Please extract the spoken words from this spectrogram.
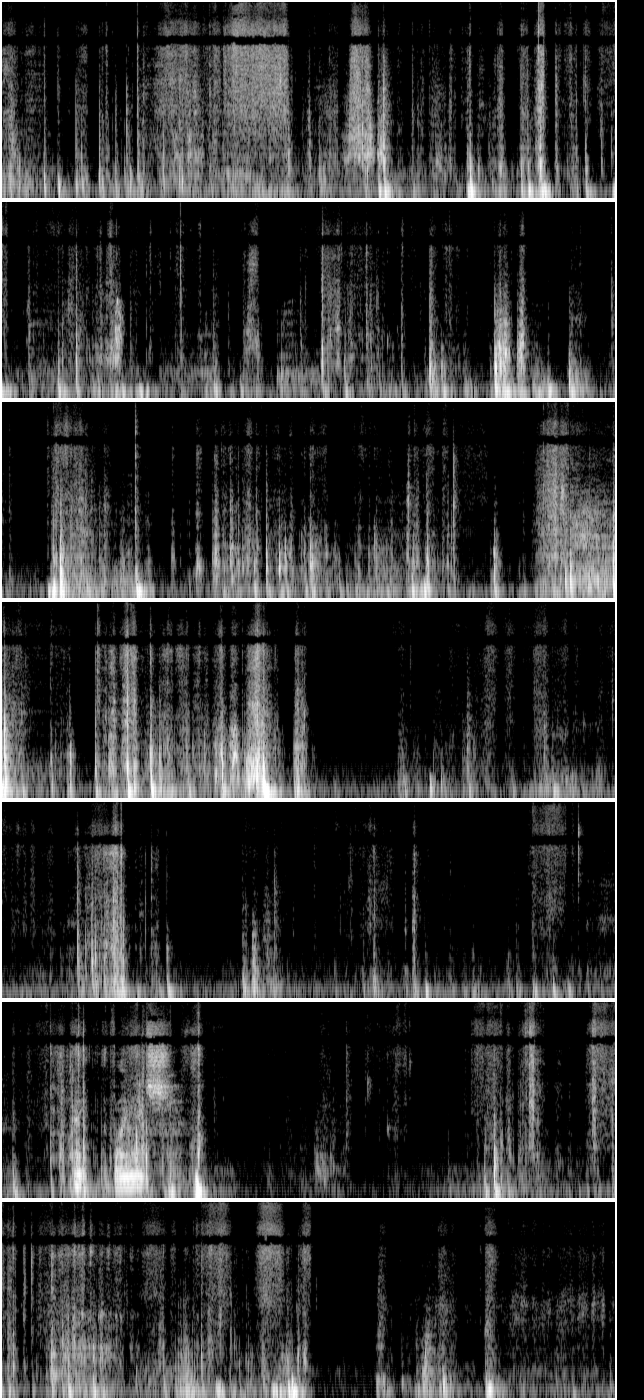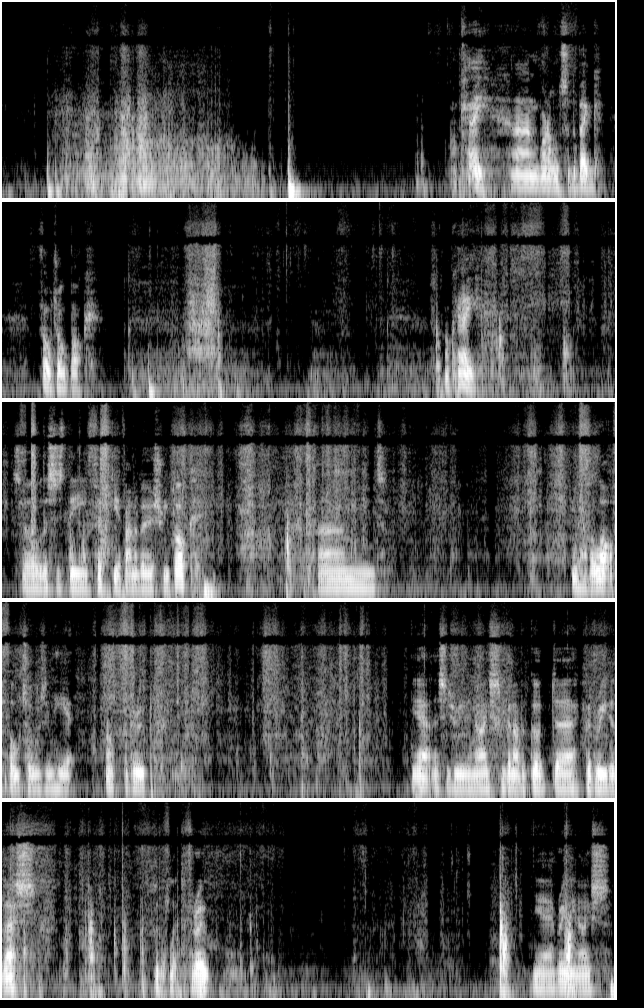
Vinyls. Okay, and we're on to the big photo book. Okay, so this is the 50th anniversary book and we have a lot of photos in here of the group. Yeah, this is really nice. I'm going to have a good uh, good read of this. Good flick through. Yeah, really nice.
